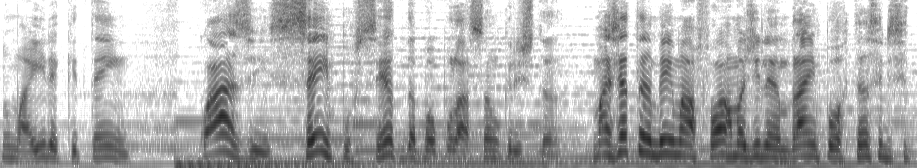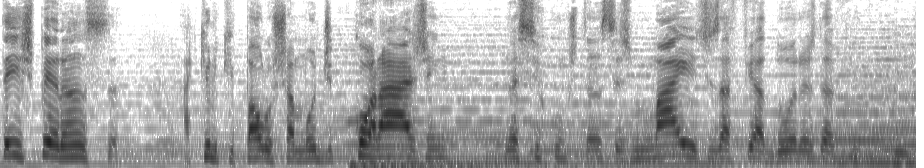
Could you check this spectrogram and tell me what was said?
numa ilha que tem quase 100% da população cristã. Mas é também uma forma de lembrar a importância de se ter esperança aquilo que Paulo chamou de coragem nas circunstâncias mais desafiadoras da vida.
